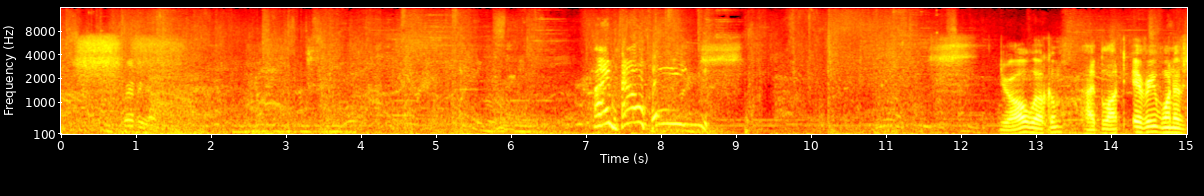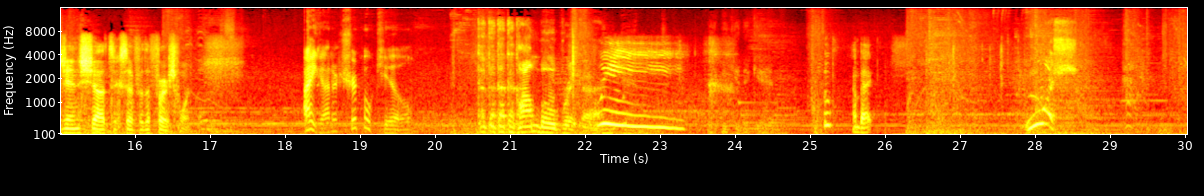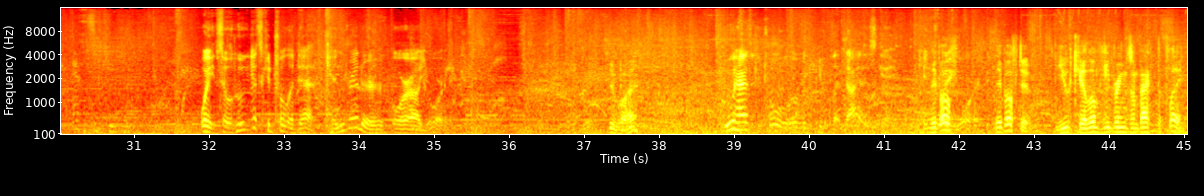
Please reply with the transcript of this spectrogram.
I'm helping! You're all welcome. I blocked every one of Jhin's shots except for the first one. I got a triple kill. Combo breaker. Whee! Oop, I'm back. Whoosh! Wait, so who gets control of death? Kindred or or uh, Yorick? Do what? Who has control over the people that die in this game? Kindred They both. They both do. You kill him, he brings them back to play.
